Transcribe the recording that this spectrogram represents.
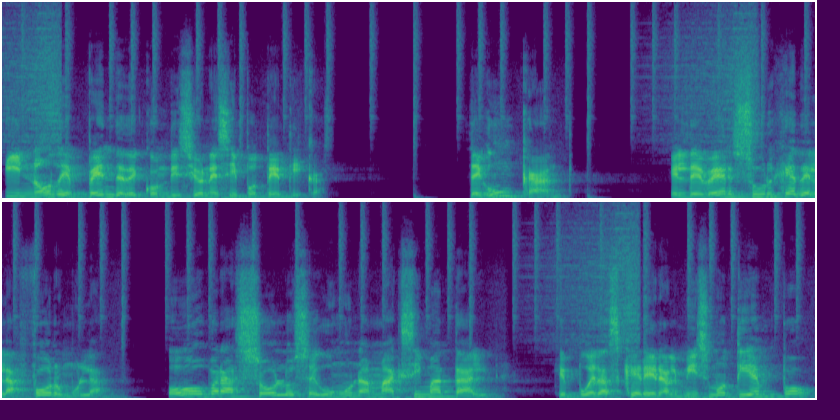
y no depende de condiciones hipotéticas. Según Kant, el deber surge de la fórmula obra solo según una máxima tal que puedas querer al mismo tiempo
